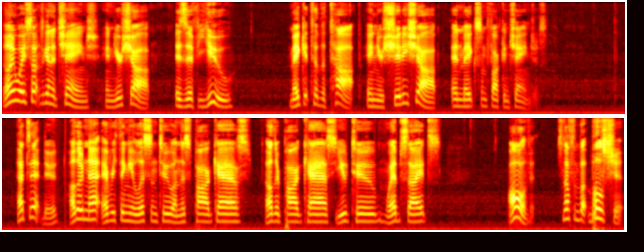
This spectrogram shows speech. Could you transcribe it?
The only way something's going to change in your shop is if you make it to the top in your shitty shop and make some fucking changes. That's it, dude. Other than that, everything you listen to on this podcast, other podcasts, YouTube, websites, all of it. It's nothing but bullshit.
